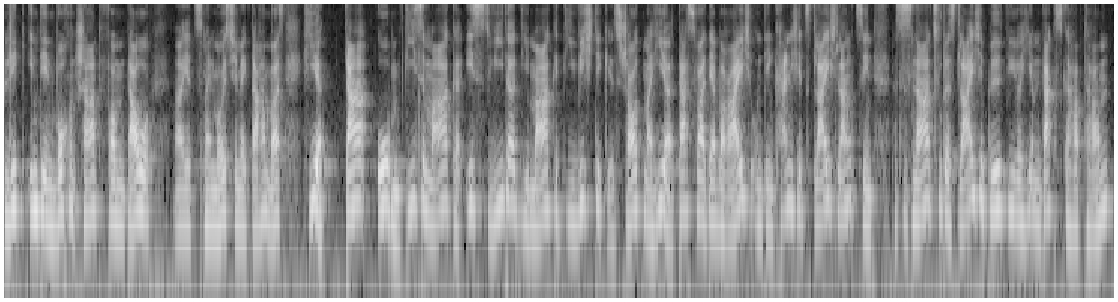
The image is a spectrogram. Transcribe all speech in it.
Blick in den Wochenchart vom Dow, äh, jetzt ist mein Mäuschen weg, da haben wir es. Hier, da oben, diese Marke ist wieder die Marke, die wichtig ist. Schaut mal hier, das war der Bereich und den kann ich jetzt gleich langziehen. Das ist nahezu das gleiche Bild, wie wir hier im DAX gehabt haben.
